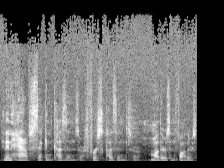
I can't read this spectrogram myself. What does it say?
They didn't have second cousins or first cousins or mothers and fathers.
